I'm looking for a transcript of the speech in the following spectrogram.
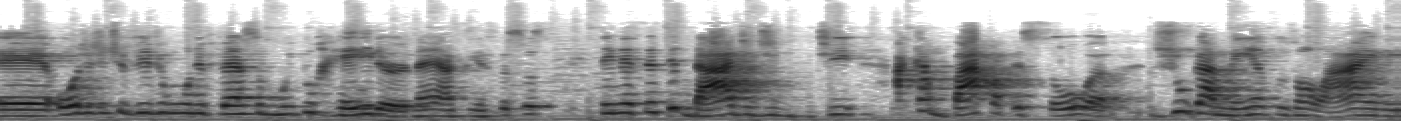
é, hoje a gente vive um universo muito hater, né? Assim, as pessoas tem necessidade de, de acabar com a pessoa, julgamentos online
